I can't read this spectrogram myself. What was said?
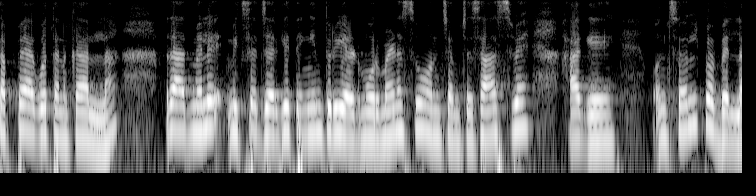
ಸಪ್ಪೆ ಆಗೋ ತನಕ ಅಲ್ಲ. ಅದಾದಮೇಲೆ ಮಿಕ್ಸರ್ ಜಾರ್ಗೆ ತೆಂಗಿನ ತುರಿ, ಎರಡು ಮೂರು ಮೆಣಸು, ಒಂದು ಚಮಚ ಸಾಸಿವೆ, ಹಾಗೆ ಒಂದು ಸ್ವಲ್ಪ ಬೆಲ್ಲ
